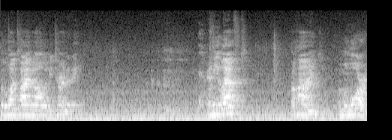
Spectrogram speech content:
for the one time in all of eternity. And he left behind a memorial.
